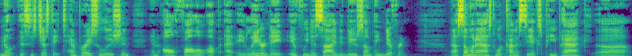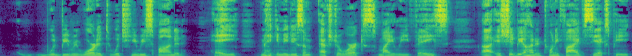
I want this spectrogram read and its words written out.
Note, this is just a temporary solution and I'll follow up at a later date if we decide to do something different. Now, someone asked what kind of CXP pack, uh, would be rewarded, to which he responded, hey, making me do some extra work, smiley face. Uh, it should be 125 CXP,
